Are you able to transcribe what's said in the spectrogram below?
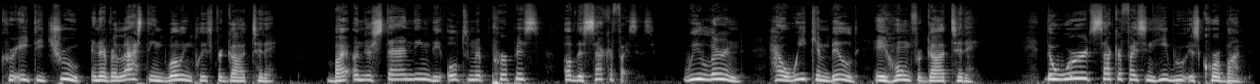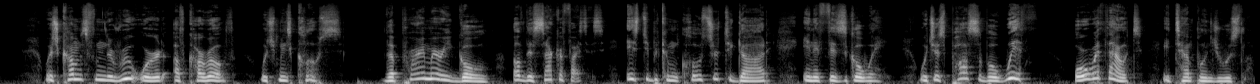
create the true and everlasting dwelling place for God today. By understanding the ultimate purpose of the sacrifices, we learn how we can build a home for God today. The word sacrifice in Hebrew is korban, which comes from the root word of karov, which means close. The primary goal of the sacrifices is to become closer to God in a physical way, which is possible with or without a temple in Jerusalem.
